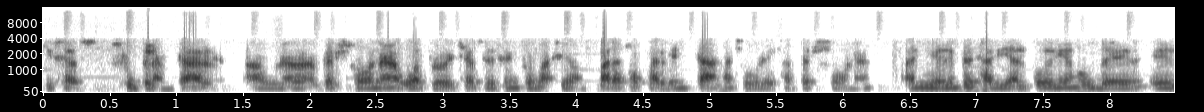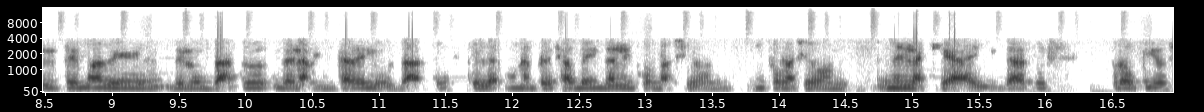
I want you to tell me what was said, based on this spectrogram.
quizás suplantar a una persona o aprovecharse de esa información para sacar ventaja sobre esa persona. A nivel empresarial podríamos ver el tema de, los datos, de la venta de los datos, que una empresa venda la información, información en la que hay datos propios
